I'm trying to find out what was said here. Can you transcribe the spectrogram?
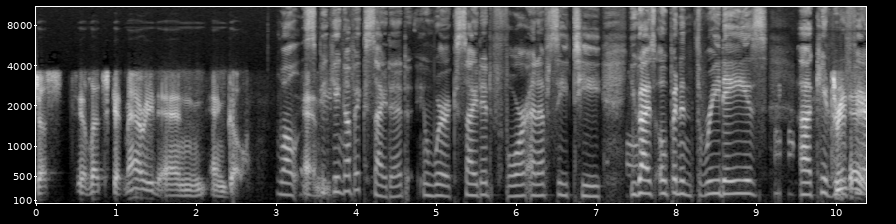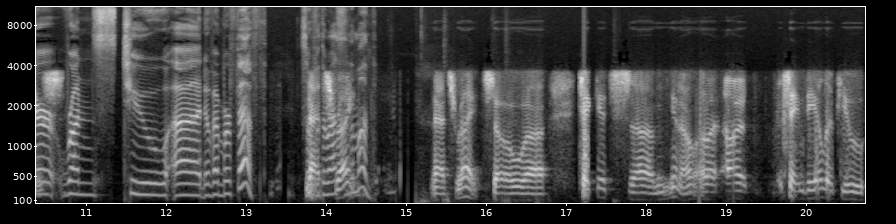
Just you know, let's get married and and go. Well, And- speaking of excited, we're excited for NFCT. You guys open in three days. Uh, Three Fair runs to uh, November 5th. So for the That's rest of the month. That's right. So uh, tickets, um, you know, are, are same deal if you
